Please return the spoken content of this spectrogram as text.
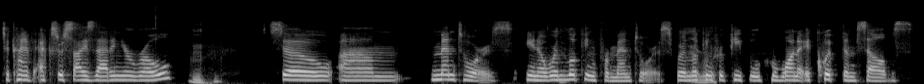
to kind of exercise that in your role. Mm-hmm. So um, mentors, you know, we're yeah. looking for mentors. We're yeah, looking we're... for people who want to equip themselves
